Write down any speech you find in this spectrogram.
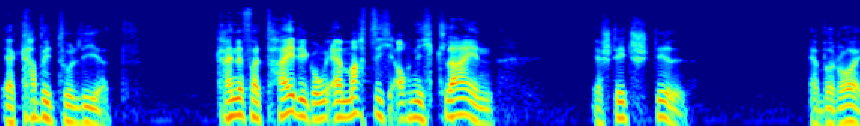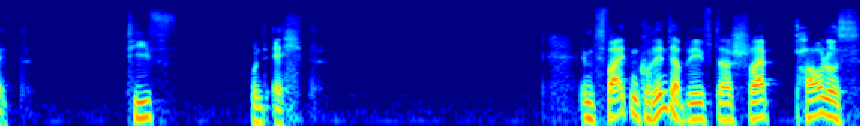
er kapituliert. Keine Verteidigung, er macht sich auch nicht klein. Er steht still. Er bereut. Tief und echt. Im zweiten Korintherbrief, da schreibt Paulus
